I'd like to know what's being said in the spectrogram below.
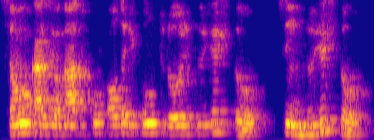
são ocasionados por falta de controle do gestor. Sim, do gestor.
